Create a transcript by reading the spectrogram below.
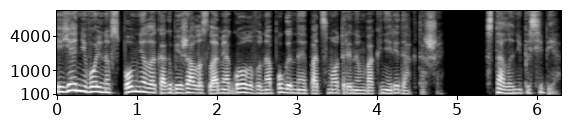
и я невольно вспомнила, как бежала, сломя голову, напуганная подсмотренным в окне редакторши. Стало не по себе.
